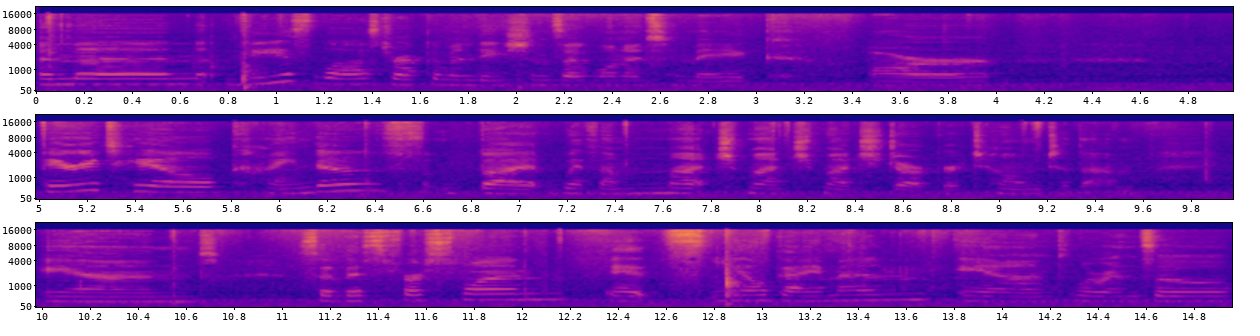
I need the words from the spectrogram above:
And then these last recommendations I wanted to make are fairy tale kind of, but with a much, much, much darker tone to them. And so this first one, it's Neil Gaiman and Lorenzo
